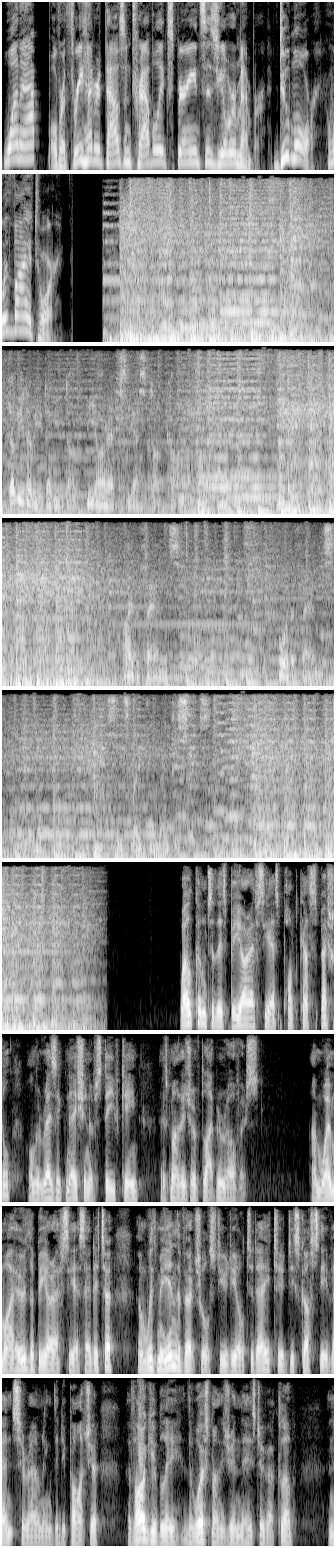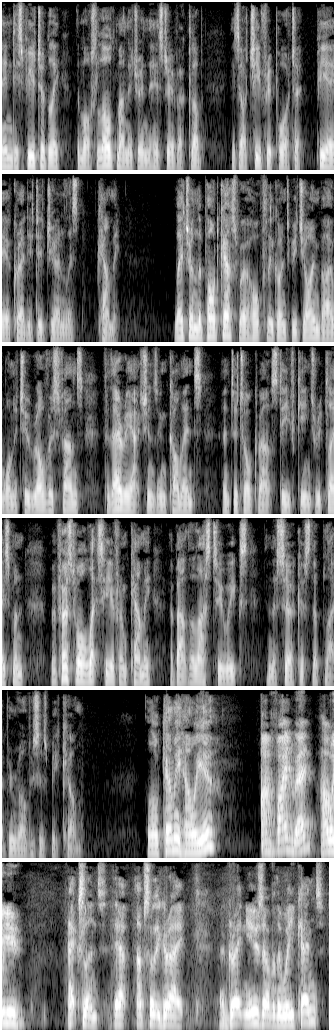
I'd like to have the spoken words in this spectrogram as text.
One app, over 300,000 travel experiences you'll remember. Do more with Viator. www.brfcs.com. By the fans, for the fans, since 1996. Welcome to this BRFCS podcast special on the resignation of Steve Kean as manager of Blackburn Rovers. I'm Wen Waihu, the BRFCS editor, and with me in the virtual studio today to discuss the events surrounding the departure of arguably the worst manager in the history of our club and indisputably the most loathed manager in the history of our club is our chief reporter, PA accredited journalist Cammy. Later in the podcast, we're hopefully going to be joined by one or two Rovers fans for their reactions and comments and to talk about Steve Kean's replacement. But first of all, let's hear from Cammy about the last two weeks in the circus that Blackburn Rovers has become. Hello, Cammy, how are you? I'm fine, Wen. How are you? Excellent. Yeah, absolutely great. Uh, great news over the weekend.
